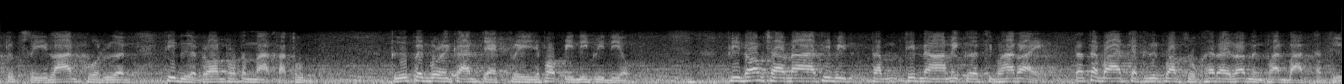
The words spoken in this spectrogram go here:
3.4 ล้านครัวเรือน ที่เดือดร้อนเพราะทำนาขาดทุน ถือเป็นบริการแจกฟรีเฉพาะปีนี้ปีเดียว พี่น้องชาวนาที่มีทำที่นาไม่เกิน 15 ไร่ รัฐบาลจะคืนความสุขให้ไร่ละ1,000บาททันที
